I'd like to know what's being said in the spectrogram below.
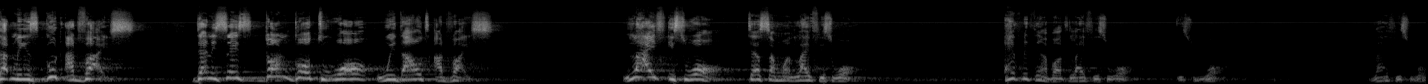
That means good advice. Then he says, don't go to war without advice. Life is war. Tell someone life is war. Everything about life is war. Is war. Life is war.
